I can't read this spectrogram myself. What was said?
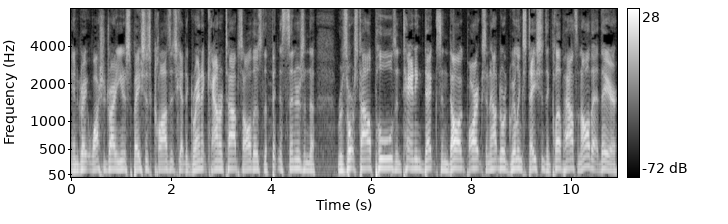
and great washer dryer unit, spacious closets. You got the granite countertops, all those, the fitness centers and the resort style pools and tanning decks and dog parks and outdoor grilling stations and clubhouse and all that there.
